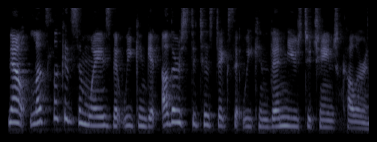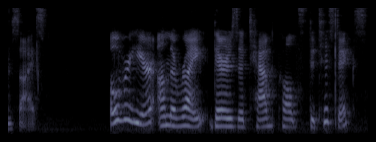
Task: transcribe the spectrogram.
Now let's look at some ways that we can get other statistics that we can then use to change color and size. Over here on the right, there's a tab called Statistics.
